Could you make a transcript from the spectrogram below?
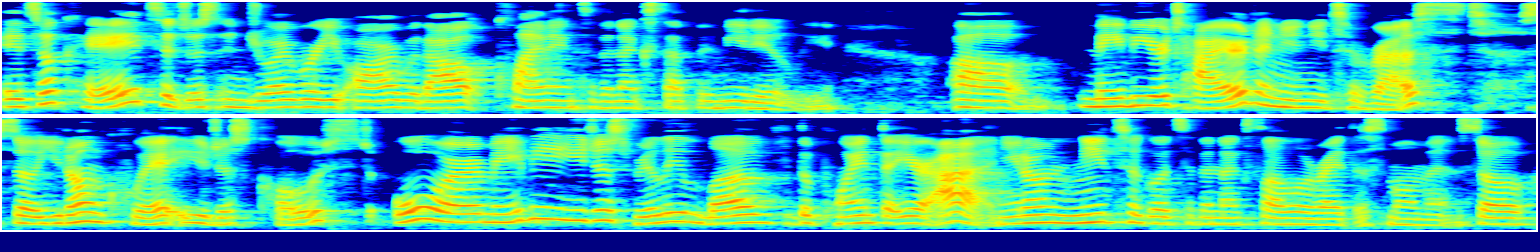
it's okay to just enjoy where you are without climbing to the next step immediately. Um, maybe you're tired and you need to rest, so you don't quit, you just coast. Or maybe you just really love the point that you're at and you don't need to go to the next level right this moment. So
